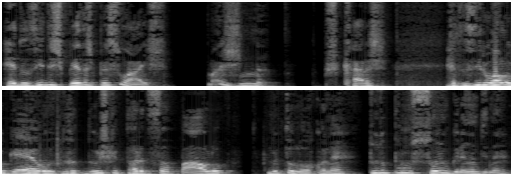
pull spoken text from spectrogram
reduzir despesas pessoais. Imagina. Os caras reduziram o aluguel do, do escritório de São Paulo. Muito louco, né? Tudo por um sonho grande, né?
